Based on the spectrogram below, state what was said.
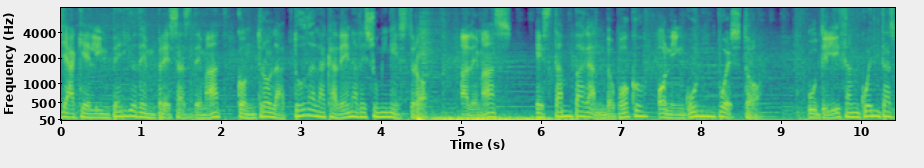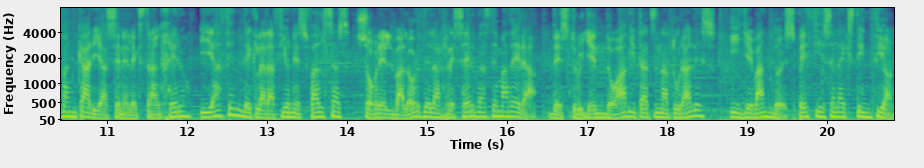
ya que el imperio de empresas de Matt controla toda la cadena de suministro. Además, están pagando poco o ningún impuesto, utilizan cuentas bancarias en el extranjero y hacen declaraciones falsas sobre el valor de las reservas de madera, destruyendo hábitats naturales y llevando especies a la extinción.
